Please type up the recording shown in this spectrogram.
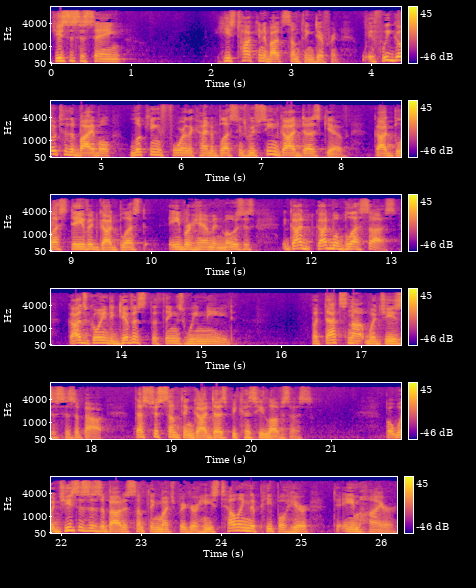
Jesus is saying, he's talking about something different. If we go to the Bible looking for the kind of blessings we've seen God does give, God blessed David, God blessed Abraham and Moses, God, God will bless us. God's going to give us the things we need. But that's not what Jesus is about. That's just something God does because He loves us. But what Jesus is about is something much bigger. He's telling the people here to aim higher.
